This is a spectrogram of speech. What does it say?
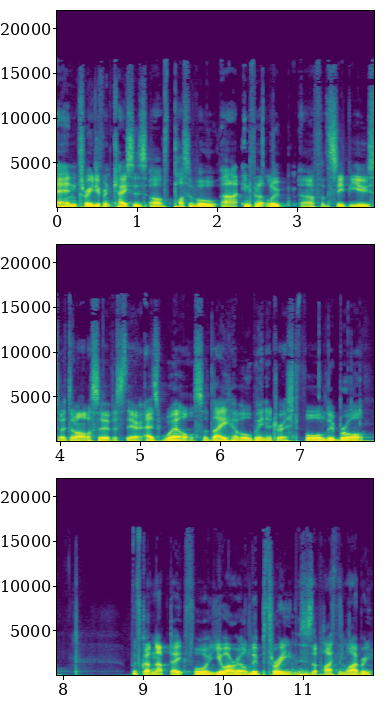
and three different cases of possible uh, infinite loop uh, for the CPU, so denial of service there as well. So they have all been addressed for LibRaw. We've got an update for urllib3. This is the Python library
